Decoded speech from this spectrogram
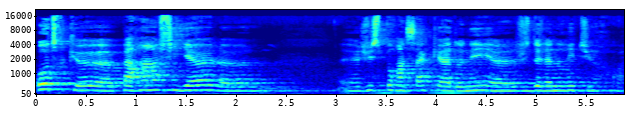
autre que euh, parrain, filleul, juste pour un sac à donner, juste de la nourriture quoi.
